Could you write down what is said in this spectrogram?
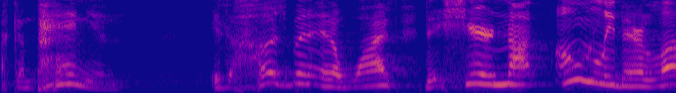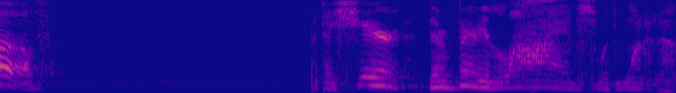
A companion is a husband and a wife that share not only their love, but they share their very lives with one another.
